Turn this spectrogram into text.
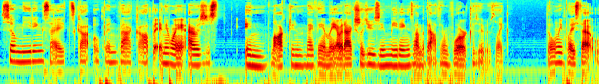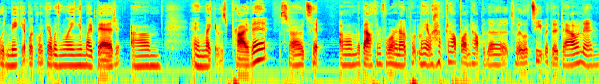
So meeting sites got opened back up. Anyway, I was just in locked in with my family. I would actually do Zoom meetings on the bathroom floor because it was like the only place that would make it look like I wasn't laying in my bed, um, and like it was private. So I would sit on the bathroom floor and I would put my laptop on top of the toilet seat with it down, and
